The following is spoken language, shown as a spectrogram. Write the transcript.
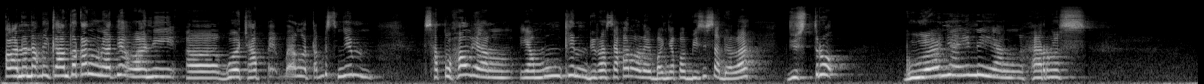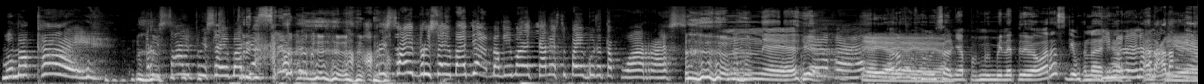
Kalau anak-anak di kantor kan ngeliatnya wah nih eh, gue capek banget, tapi sebenarnya satu hal yang yang mungkin dirasakan oleh banyak pebisnis adalah justru guanya ini yang harus memakai perisai-perisai baja perisai-perisai baja bagaimana caranya supaya gue tetap waras Hmm, ya, ya, ya. Iya kan iya, Karena iya, kalau iya. misalnya pemimpinnya tidak waras gimana, Gimana ya? anak-anak? anak-anaknya? Iya,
